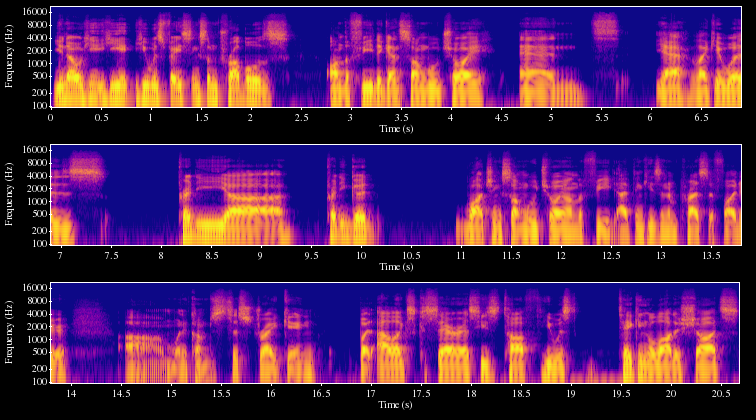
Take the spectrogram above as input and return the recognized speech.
you know he he he was facing some troubles on the feet against Sung Woo Choi. And yeah, like it was pretty uh pretty good watching Sung Woo Choi on the feet. I think he's an impressive fighter um when it comes to striking. But Alex Caceres, he's tough. He was taking a lot of shots.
